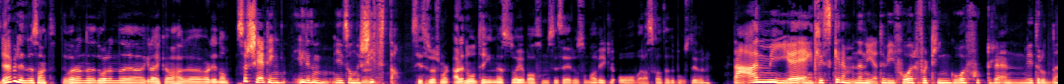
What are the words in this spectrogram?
Det er veldig interessant. Det var en, det var en uh, greie jeg ikke har eh, vært innom. Så skjer ting i, liksom, i sånne skift, da. Siste spørsmål. Er det noen ting mens du har jobba som Cicero som har virkelig overraska til det positive? eller? Det er mye egentlig skremmende nyheter vi får, for ting går fortere enn vi trodde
